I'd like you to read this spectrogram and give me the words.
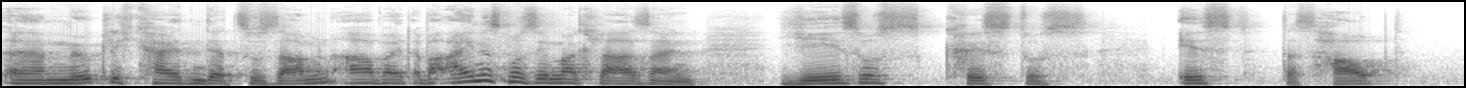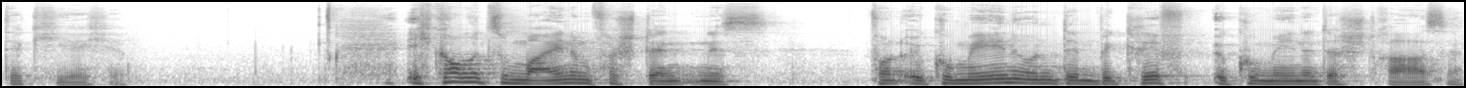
äh, Möglichkeiten der Zusammenarbeit. Aber eines muss immer klar sein, Jesus Christus ist das Haupt der Kirche. Ich komme zu meinem Verständnis von Ökumene und dem Begriff Ökumene der Straße.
